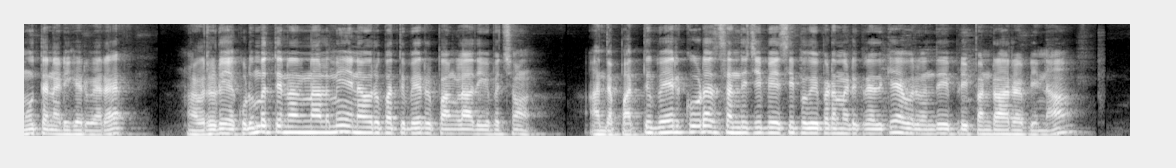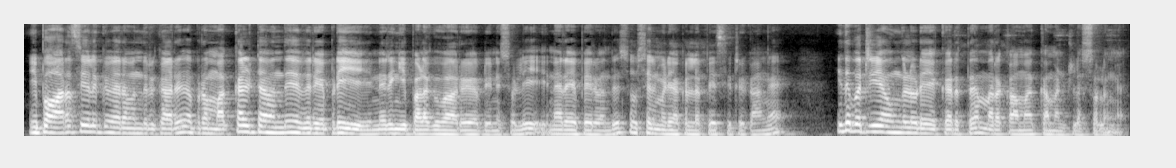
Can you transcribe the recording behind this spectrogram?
மூத்த நடிகர் வேற. அவருடைய குடும்பத்தினர்னாலுமே என்ன ஒரு பத்து பேர் இருப்பாங்களா அதிகபட்சம்? அந்த பத்து பேர் கூட சந்தித்து பேசி புகைப்படம் எடுக்கிறதுக்கே அவர் வந்து இப்படி பண்ணுறாரு அப்படின்னா இப்போ அரசியலுக்கு வேற வந்திருக்காரு. அப்புறம் மக்கள்கிட்ட வந்து இவர் எப்படி நெருங்கி பழகுவார் அப்படின்னு சொல்லி நிறைய பேர் வந்து சோஷியல் மீடியாக்களில் பேசிகிட்டு இருக்காங்க. இதை பற்றிய உங்களுடைய கருத்தை மறக்காமல் கமெண்ட்டில் சொல்லுங்கள்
